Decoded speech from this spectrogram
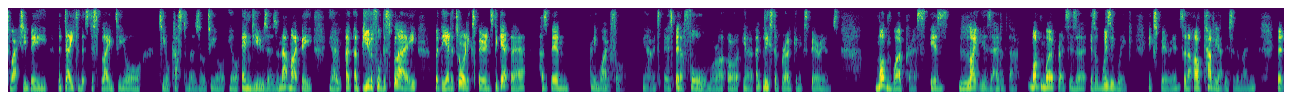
to actually be the data that's displayed to your to your customers or to your your end users. And that might be you know a, a beautiful display but the editorial experience to get there has been pretty woeful. You know it's it's been a form or a, or you know at least a broken experience. Modern wordpress is light years ahead of that. Modern wordpress is a is a wysiwyg experience and i'll caveat this in a moment but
